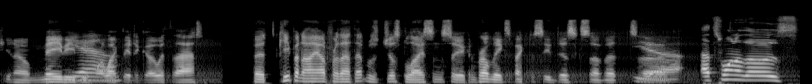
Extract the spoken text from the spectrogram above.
you know, maybe be more likely to go with that. But keep an eye out for that. That was just licensed, so you can probably expect to see discs of it. uh, Yeah, that's one of those.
